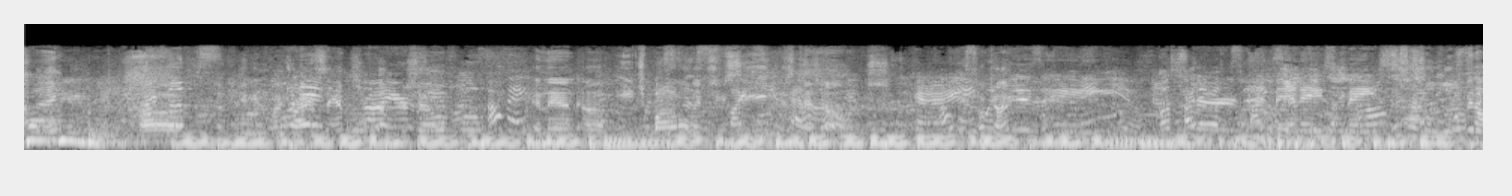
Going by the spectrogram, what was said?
funky beef. You can try a sample help yourself. Okay. And then um, each bottle that you see is ten dollars. Okay. This one Okay. is a mustard and mayonnaise base. This has a little bit of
